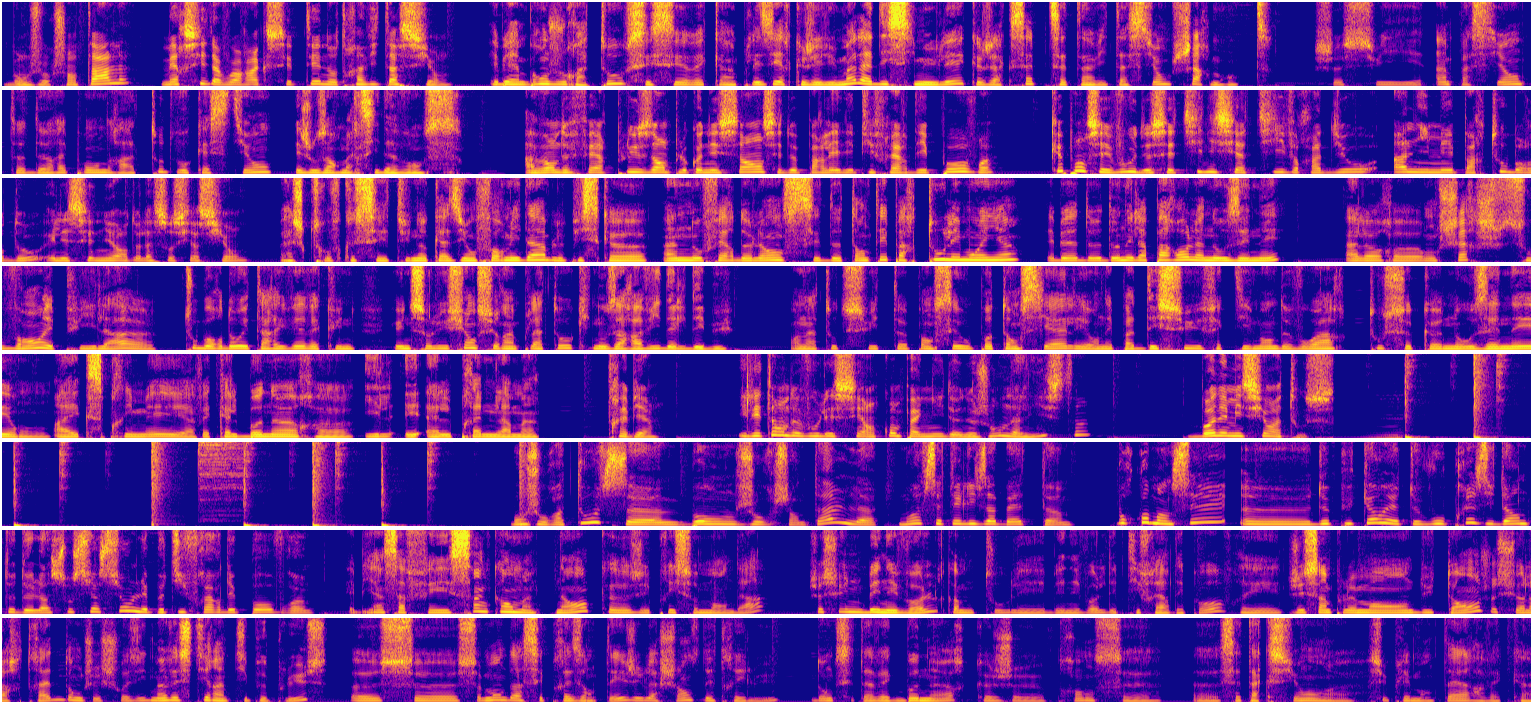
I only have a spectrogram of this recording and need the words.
Bonjour Chantal, merci d'avoir accepté notre invitation. Eh bien, bonjour à tous, et c'est avec un plaisir que j'ai du mal à dissimuler que j'accepte cette invitation charmante. Je suis impatiente de répondre à toutes vos questions et je vous en remercie d'avance. Avant de faire plus ample connaissance et de parler des petits frères des pauvres, que pensez-vous de cette initiative radio animée par tout Bordeaux et les seniors de l'association? Bah, je trouve que c'est une occasion formidable puisque un de nos fers de lance, c'est de tenter par tous les moyens eh bien, de donner la parole à nos aînés. Alors euh, on cherche souvent et puis là, euh, tout Bordeaux est arrivé avec une, une solution sur un plateau qui nous a ravis dès le début. On a tout de suite pensé au potentiel et on n'est pas déçu effectivement de voir tout ce que nos aînés ont à exprimer et avec quel bonheur euh, ils et elles prennent la main. Très bien. Il est temps de vous laisser en compagnie de nos journalistes. Bonne émission à tous. Bonjour à tous, euh, bonjour Chantal, moi c'est Elisabeth. Pour commencer, euh, depuis quand êtes-vous présidente de l'association Les Petits Frères des Pauvres? Eh bien, ça fait cinq ans maintenant que j'ai pris ce mandat. Je suis une bénévole, comme tous les bénévoles des Petits Frères des Pauvres, et j'ai simplement du temps, je suis à la retraite, donc j'ai choisi de m'investir un petit peu plus. Euh, ce, mandat s'est présenté, j'ai eu la chance d'être élue, donc c'est avec bonheur que je prends euh, cette action supplémentaire avec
